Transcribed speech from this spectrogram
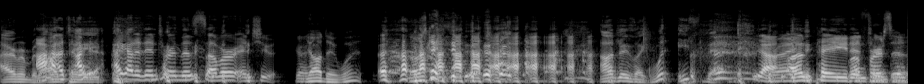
I remember the I, I. I got an intern this summer, and she. go ahead. Y'all did what? Andre's like, what is that? yeah, Right. unpaid My first internship.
